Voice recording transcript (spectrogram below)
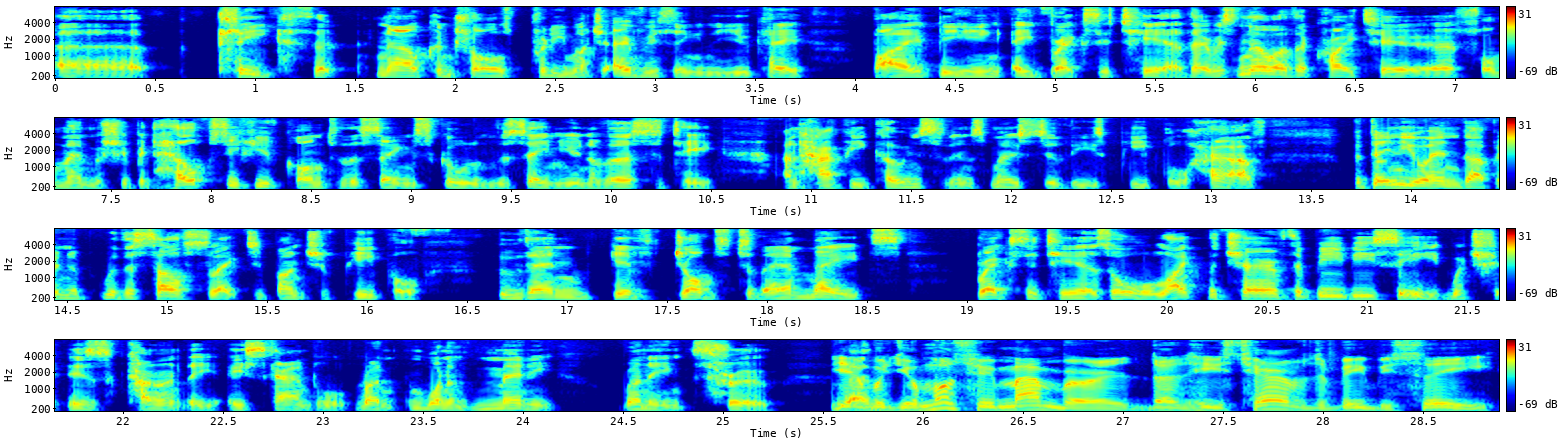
uh, clique that now controls pretty much everything in the UK by being a Brexiteer. There is no other criteria for membership. It helps if you've gone to the same school and the same university, and happy coincidence, most of these people have. But then you end up a, with a self selected bunch of people who then give jobs to their mates, Brexiteers all, like the chair of the BBC, which is currently a scandal, run, one of many running through. Yeah, um, but you must remember that he's chair of the BBC,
